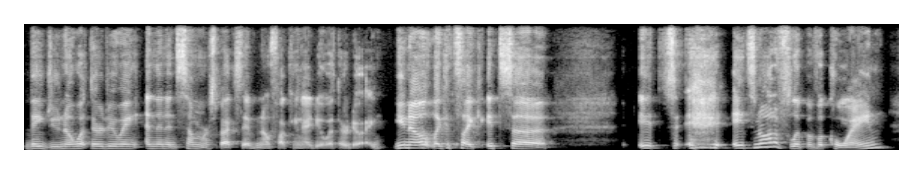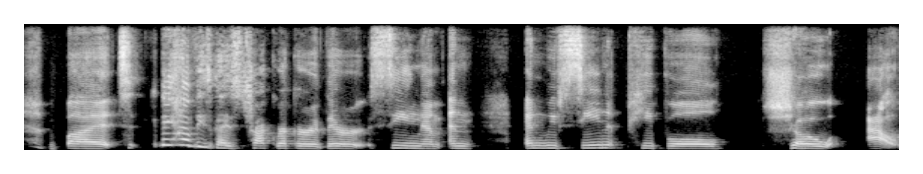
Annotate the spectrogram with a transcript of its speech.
they do know what they're doing, and then in some respects they have no fucking idea what they're doing. You know, like it's like it's a it's it's not a flip of a coin, but they have these guys track record. They're seeing them and and we've seen people show out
